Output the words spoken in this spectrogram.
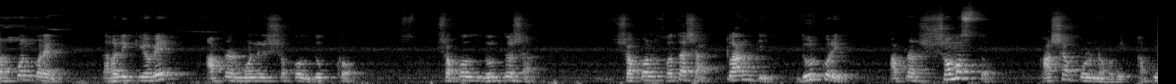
অর্পণ করেন, তাহলে কি হবে? আপনার মনের সকল দুঃখ, সকল দুর্দশা, সকল হতাশা, ক্লান্তি দূর করে আপনার সমস্ত আশা পূর্ণ হবে। আপনি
